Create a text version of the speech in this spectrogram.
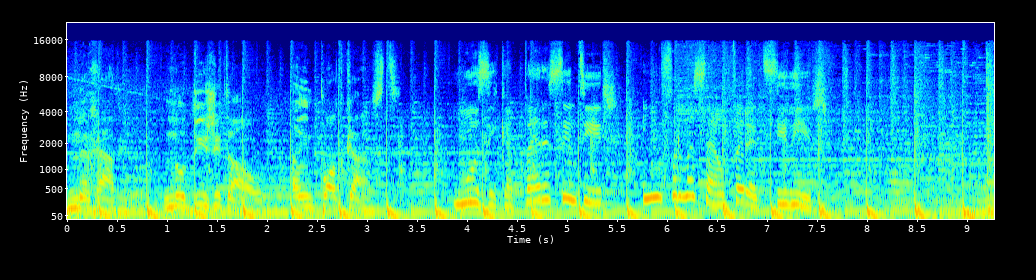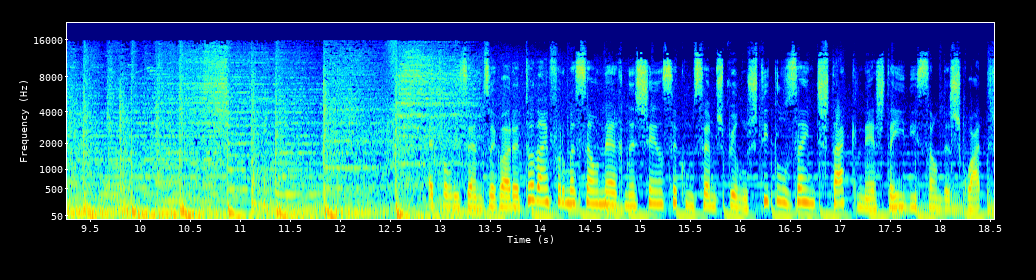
Na rádio, no digital, em podcast. Música para sentir, informação para decidir. Atualizamos agora toda a informação na Renascença. Começamos pelos títulos em destaque nesta edição das quatro.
